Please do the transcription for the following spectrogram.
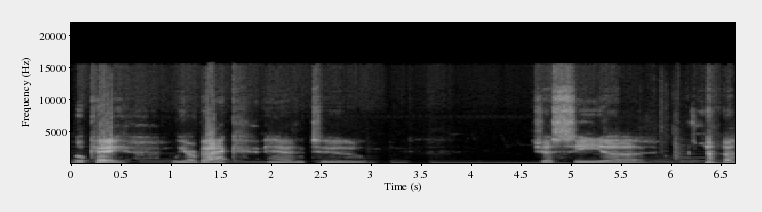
Okay, we are back, and to just see uh,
